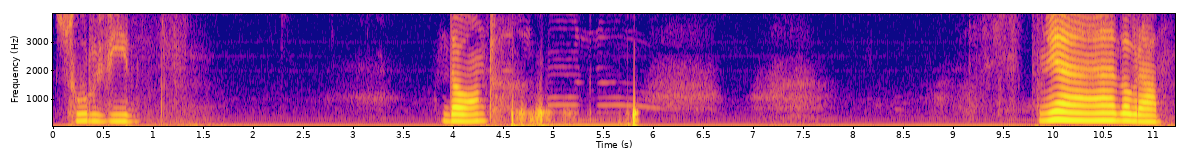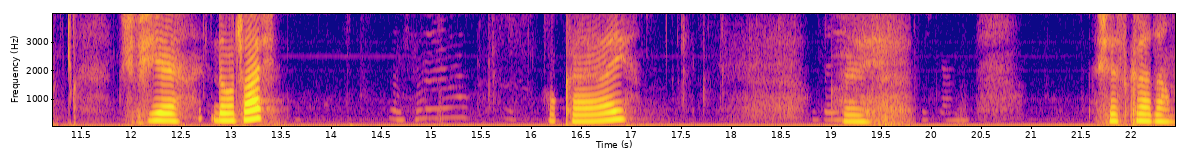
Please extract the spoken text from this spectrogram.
Surviv... Dołącz. Nie, dobra. Świe... Dołączałaś? Okej. Okej. Się skradam.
